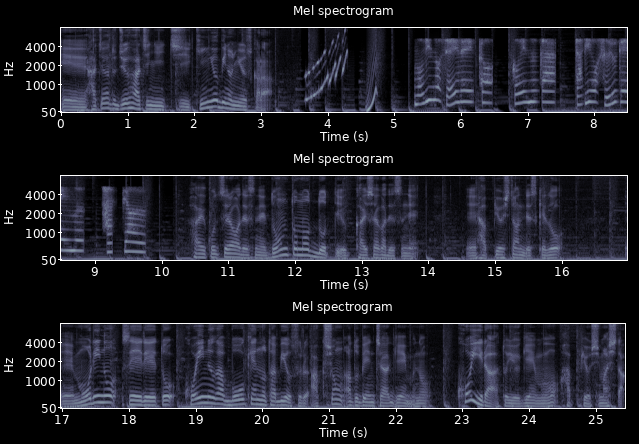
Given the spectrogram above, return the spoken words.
えー、8月18日金曜日のニュースから。森の精霊と子犬が旅をするゲーム発表。はいこちらはですねドントノッドっていう会社がですね、えー発表したんですけど、えー森の精霊と子犬が冒険の旅をするアクションアドベンチャーゲームのコイラーというゲームを発表しました、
